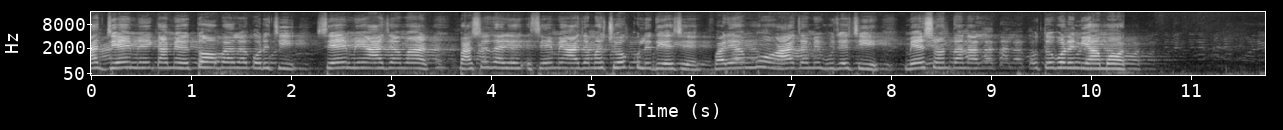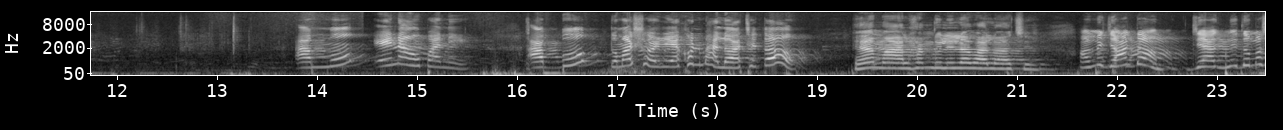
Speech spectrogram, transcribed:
আর যে মেয়েকে আমি এত অবহেলা করেছি সেই মেয়ে আজ আমার পাশে দাঁড়িয়ে সেই মেয়ে আজ আমার চোখ খুলে দিয়েছে। ফারিয়াম্মু আজ আমি বুঝেছি মেয়ের সন্তান আল্লাহ তালা কত বড় নিয়ামত। আম্মু, এই নাও পানি। আব্বু তোমার শরীর এখন ভালো আছে তো? হ্যাঁ মা আলহামদুলিল্লাহ ভালো আছে। আমি জানতাম যে একদিন তোমার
